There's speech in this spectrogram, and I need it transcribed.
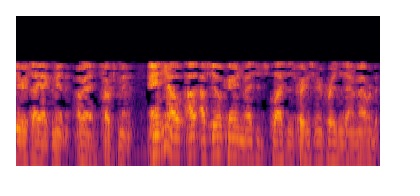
serious AA commitment. Okay, service commitment. And, you know, I, I was still carrying message places, pregnancy in prison down in Malvern, but,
